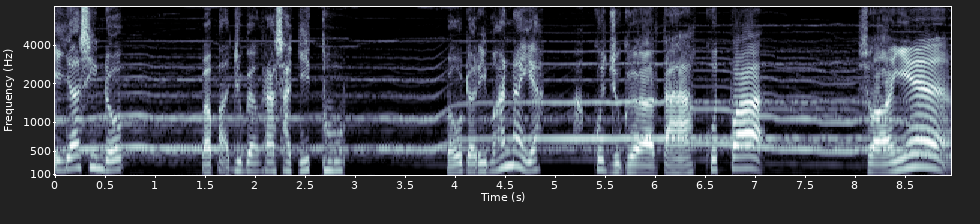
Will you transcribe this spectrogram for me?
Iya sih dok, bapak juga ngerasa gitu. Bau dari mana ya? Aku juga takut, Pak. Soalnya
